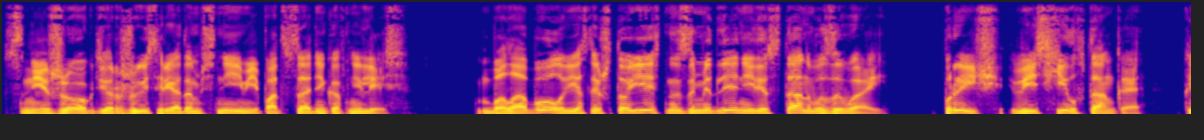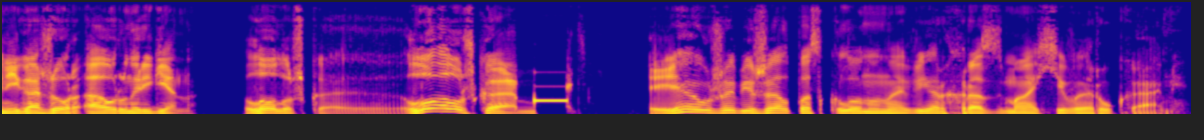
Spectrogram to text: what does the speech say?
Снежок, держись рядом с ними, под всадников не лезь. Балабол, если что есть на замедлении или стан, вызывай. Прыщ, весь хил в танка. Книгожор, ауру на реген. Лолушка, Лолушка, блядь! Я уже бежал по склону наверх, размахивая руками.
